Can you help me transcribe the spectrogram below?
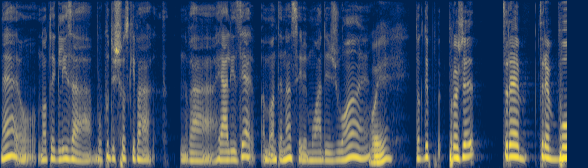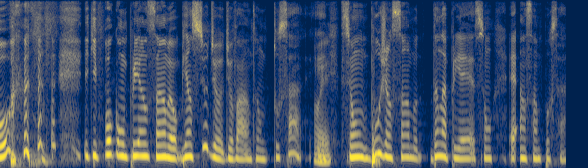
Né, notre Église a beaucoup de choses qu'il va, va réaliser. Maintenant, c'est le mois de juin. Hein. Donc, des projets très, très beau et qu'il faut qu'on prie ensemble. Bien sûr, Dieu, Dieu va entendre tout ça. Et si on bouge ensemble dans la prière, si on est ensemble pour ça.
